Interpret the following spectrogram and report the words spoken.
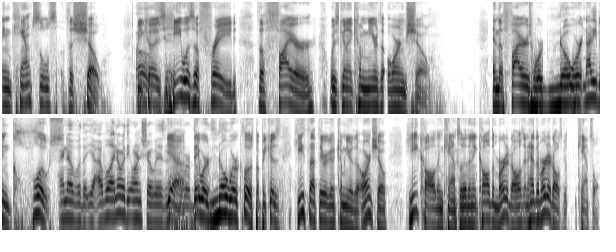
and cancels the show oh, because he was afraid the fire was going to come near the orange show and the fires were nowhere not even close I know where the yeah. I, well, I know where the Orange Show is. And yeah, where they were is. nowhere close, but because he thought they were going to come near the Orange Show, he called and canceled it. Then he called the Murder Dolls and had the Murder Dolls cancel.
